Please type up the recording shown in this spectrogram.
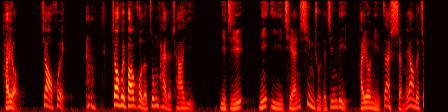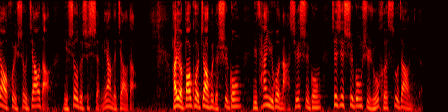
还有教会，教会包括了宗派的差异，以及。你以前信主的经历，还有你在什么样的教会受教导，你受的是什么样的教导，还有包括教会的事工，你参与过哪些事工，这些事工是如何塑造你的？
